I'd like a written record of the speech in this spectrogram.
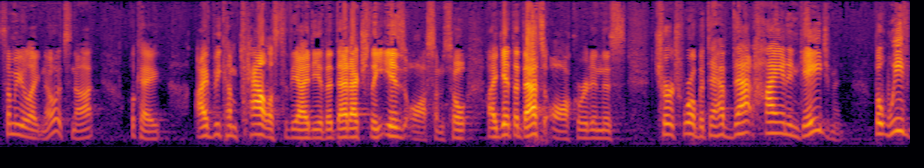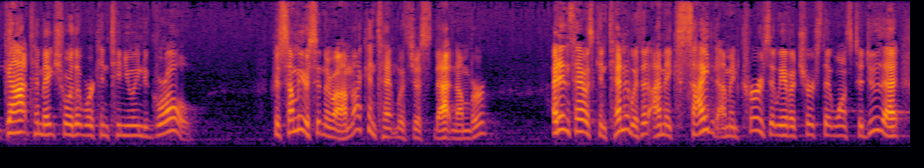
Some of you are like, no, it's not. Okay, I've become callous to the idea that that actually is awesome. So I get that that's awkward in this church world, but to have that high an engagement. But we've got to make sure that we're continuing to grow. Because some of you are sitting there, I'm not content with just that number. I didn't say I was contented with it. I'm excited. I'm encouraged that we have a church that wants to do that,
